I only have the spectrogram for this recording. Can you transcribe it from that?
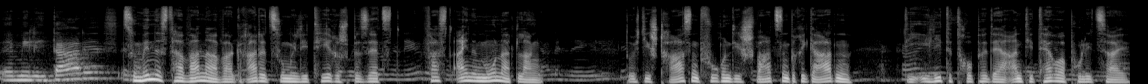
Eh, Zumindest Havanna war geradezu militärisch besetzt, fast einen Monat lang. Durch die Straßen fuhren die schwarzen Brigaden, die Elitetruppe der Antiterrorpolizei.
